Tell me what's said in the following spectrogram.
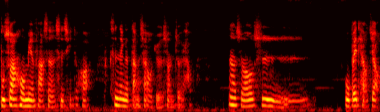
不算后面发生的事情的话，是那个当下，我觉得算最好。那时候是我被调教，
